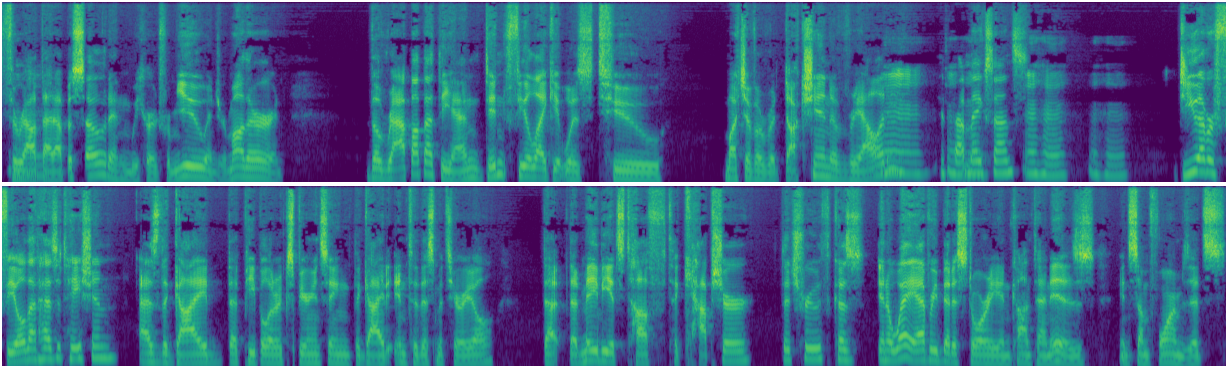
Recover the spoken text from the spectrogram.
throughout Mhm. that episode, and we heard from you and your mother, and the wrap up at the end didn't feel like it was too much of a reduction of reality, mm, if that mhm, makes sense Mm-hmm. Mm-hmm. do you ever feel that hesitation as the guide that people are experiencing the guide into this material that that maybe it's tough to capture the truth because in a way every bit of story and content is in some forms it's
